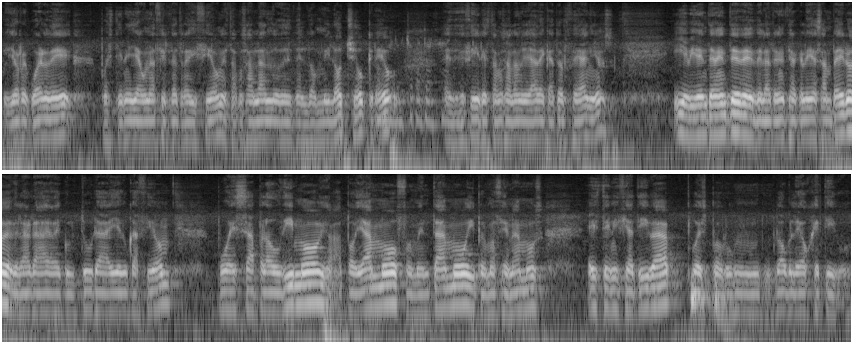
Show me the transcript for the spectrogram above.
que yo recuerde, pues tiene ya una cierta tradición, estamos hablando desde el 2008, creo, es decir, estamos hablando ya de 14 años, y evidentemente desde la Tenencia de Alcaldía de San Pedro, desde el área de Cultura y Educación, pues aplaudimos, apoyamos, fomentamos y promocionamos esta iniciativa pues por un doble objetivo.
